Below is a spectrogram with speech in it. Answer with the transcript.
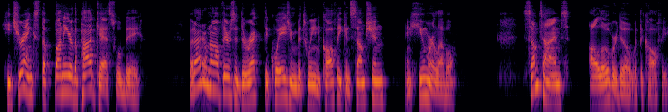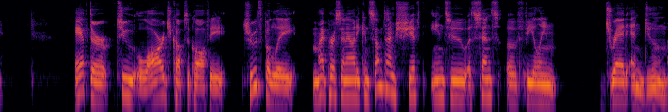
he drinks, the funnier the podcast will be. But I don't know if there's a direct equation between coffee consumption and humor level. Sometimes I'll overdo it with the coffee. After two large cups of coffee, truthfully, my personality can sometimes shift into a sense of feeling dread and doom.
